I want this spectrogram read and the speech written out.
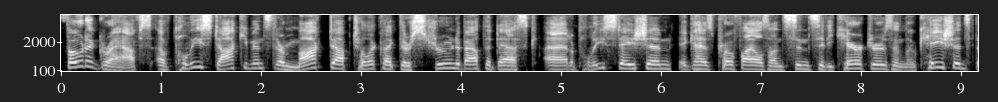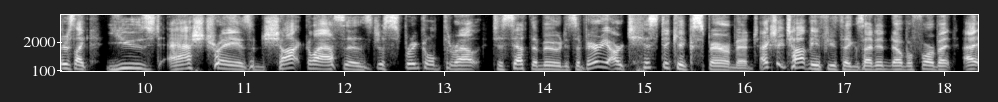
photographs of police documents. They're mocked up to look like they're strewn about the desk at a police station. It has profiles on Sin City characters and locations. There's like used ashtrays and shot glasses just sprinkled throughout to set the mood. It's a very artistic experiment. Actually taught me a few things I didn't know before, but uh,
